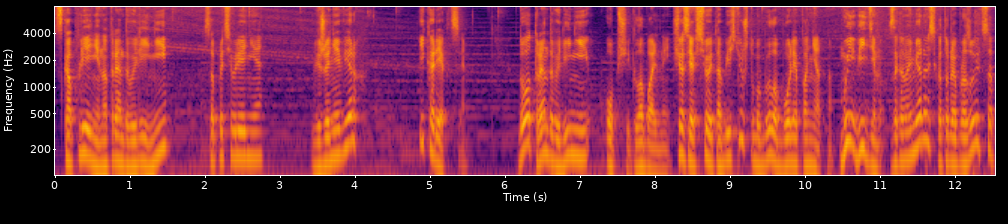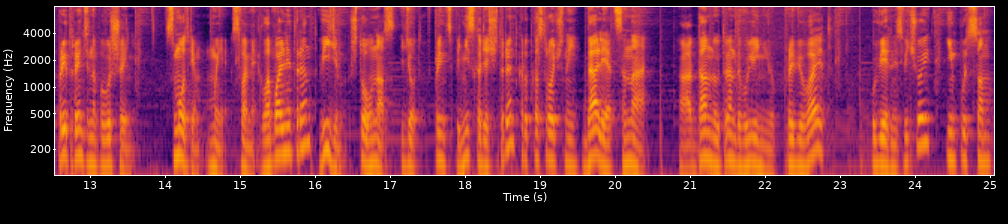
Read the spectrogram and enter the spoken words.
скопление на трендовой линии сопротивления, движение вверх и коррекция до трендовой линии общей, глобальной. Сейчас я все это объясню, чтобы было более понятно. Мы видим закономерность, которая образуется при тренде на повышение. Смотрим мы с вами глобальный тренд, видим, что у нас идет в принципе нисходящий тренд краткосрочный. Далее цена а, данную трендовую линию пробивает уверенной свечой, импульсом,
